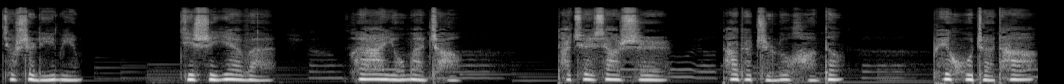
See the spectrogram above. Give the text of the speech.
就是黎明。即使夜晚黑暗又漫长，他却像是他的指路航灯，庇护着他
